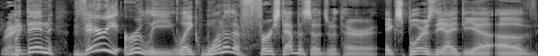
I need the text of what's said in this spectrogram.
Right. But then very early, like one of the first episodes with her explores the idea of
